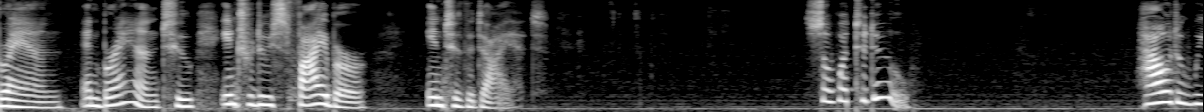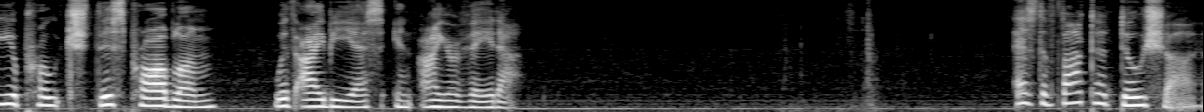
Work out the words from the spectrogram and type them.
bran and bran to introduce fiber into the diet. So, what to do? How do we approach this problem with IBS in Ayurveda. As the Vata dosha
